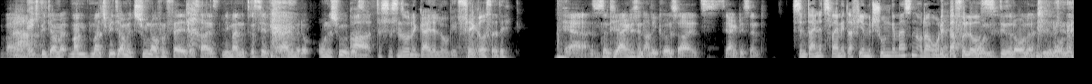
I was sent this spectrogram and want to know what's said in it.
Weil ah. man, spielt ja mit, man, man spielt ja auch mit Schuhen auf dem Feld. Das heißt, niemand interessiert, wie klein du mit, ohne Schuhe bist. Oh, das ist so eine geile Logik. Sehr großartig. Ja, es sind hier eigentlich sind alle größer, als sie eigentlich sind. Sind deine zwei Meter vier mit Schuhen gemessen oder ohne? Mit Buffalos. Ohne. Die sind ohne. Die sind ohne.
